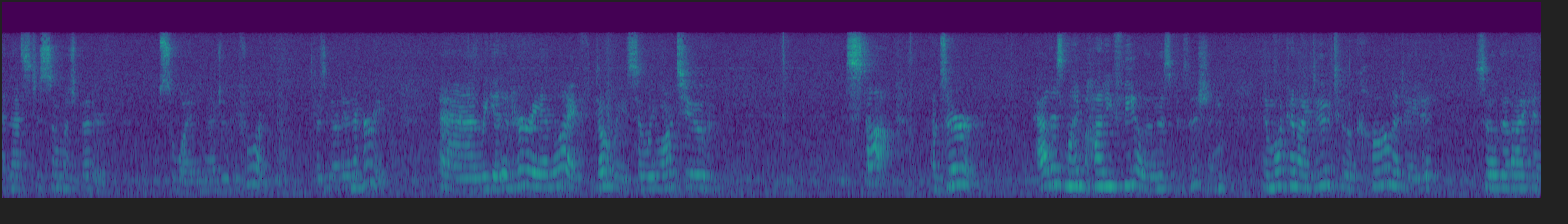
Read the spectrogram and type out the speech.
And that's just so much better. So why didn't I do it before? Because I got in a hurry. And we get in hurry in life, don't we? So we want to stop, observe. How does my body feel in this position? And what can I do to accommodate it so that I can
